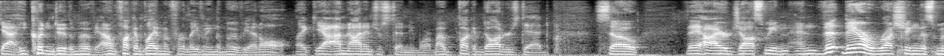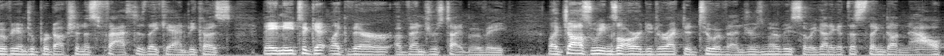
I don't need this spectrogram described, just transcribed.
yeah, he couldn't do the movie. I don't fucking blame him for leaving the movie at all. Like, yeah, I'm not interested anymore. My fucking daughter's dead. So they hired Joss Whedon, and th- they are rushing this movie into production as fast as they can because they need to get like their Avengers type movie. Like Joss Whedon's already directed two Avengers movies, so we got to get this thing done now.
